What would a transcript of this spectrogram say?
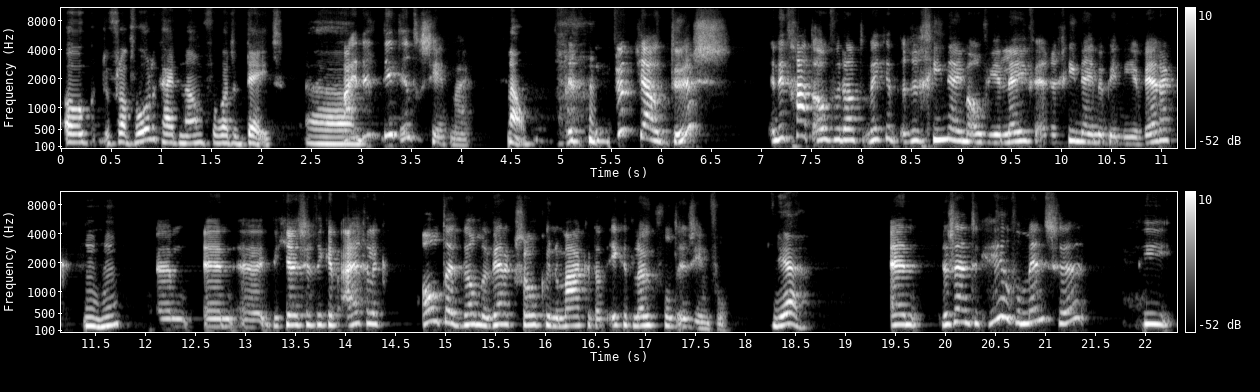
ook de verantwoordelijkheid nam voor wat ik deed. maar dit, dit interesseert mij. Nou. Het lukt jou dus en dit gaat over dat, weet je, regie nemen over je leven en regie nemen binnen je werk. Mm en uh, dat jij zegt, ik heb eigenlijk altijd wel mijn werk zo kunnen maken dat ik het leuk vond en zinvol. Ja. En er zijn natuurlijk heel veel mensen die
